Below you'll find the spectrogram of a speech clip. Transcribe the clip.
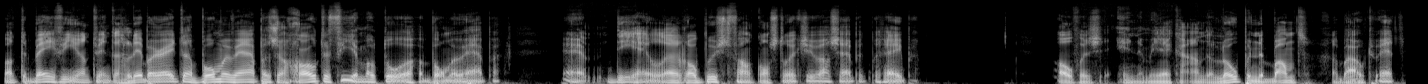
Want de B-24 Liberator, bommenwerper, zo'n grote viermotorige bommenwerper, eh, die heel eh, robuust van constructie was, heb ik begrepen. Overigens in Amerika aan de lopende band gebouwd werd.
